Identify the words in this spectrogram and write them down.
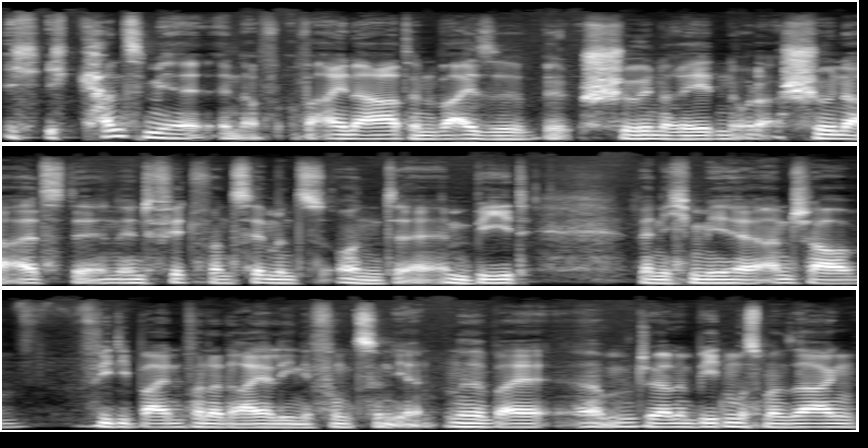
ich, ich kann es mir in, auf, auf, eine Art und Weise schönreden oder schöner als den, den Fit von Simmons und äh, Embiid, wenn ich mir anschaue, wie die beiden von der Dreierlinie funktionieren. Ne, bei ähm, Joel Embiid muss man sagen,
